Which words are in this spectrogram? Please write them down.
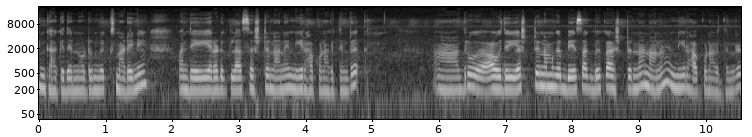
ಹಿಂಗೆ ಹಾಕಿದೆ ನೋಡಿರಿ ಮಿಕ್ಸ್ ಮಾಡೀನಿ. ಒಂದು ಎರಡು ಗ್ಲಾಸ್ ಅಷ್ಟು ನಾನು ನೀರು ಹಾಕ್ಕೊಳಕತ್ತೀನಿ ರೀ ಆದರೂ ಅದು ಎಷ್ಟು ನಮ್ಗೆ ಬೇಯಿಸಾಕ್ಬೇಕೋ ಅಷ್ಟನ್ನು ನಾನು ನೀರು ಹಾಕ್ಕೊಳಕತ್ತೀನಿ ರೀ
